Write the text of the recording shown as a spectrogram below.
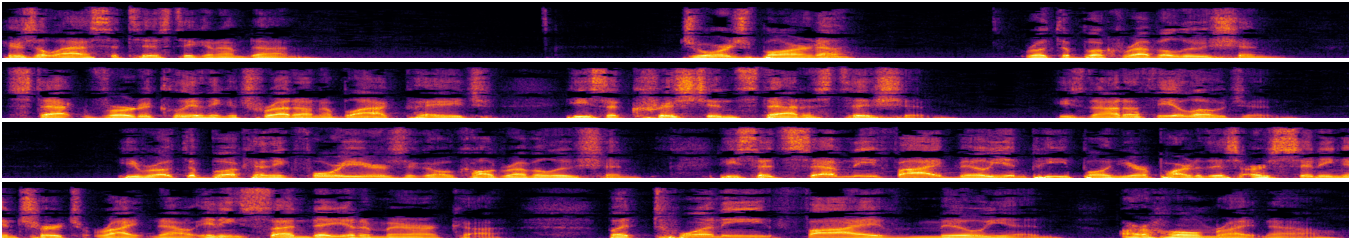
here's the last statistic and I'm done. George Barna wrote the book Revolution, stacked vertically. I think it's read on a black page. He's a Christian statistician. He's not a theologian. He wrote the book, I think, four years ago called Revolution. He said 75 million people, and you're part of this, are sitting in church right now, any Sunday in America. But 25 million are home right now.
